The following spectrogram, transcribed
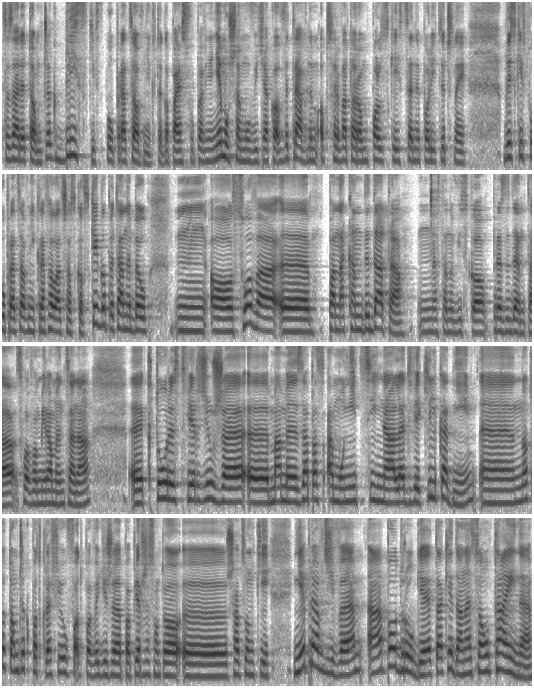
Cezary Tomczyk, bliski współpracownik, tego Państwu pewnie nie muszę mówić jako wytrawnym obserwatorom polskiej sceny politycznej, bliski współpracownik Rafała Trzaskowskiego. Pytany był mm, o słowa e, pana kandydata mm, na stanowisko prezydenta, Sławomira Mencena, który stwierdził, że mamy zapas amunicji na ledwie kilka dni. No to Tomczyk podkreślił w odpowiedzi, że po pierwsze są to e, szacunki nieprawdziwe, a po drugie takie dane są tajne.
